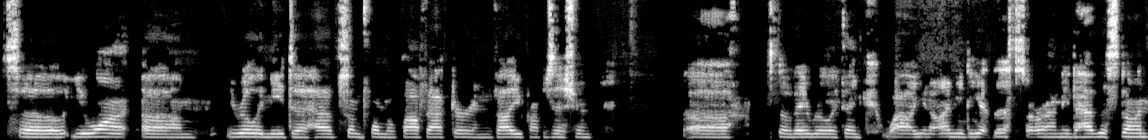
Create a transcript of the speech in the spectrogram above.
so you want um, you really need to have some form of wow factor and value proposition. Uh, so they really think, wow, you know, I need to get this or I need to have this done.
